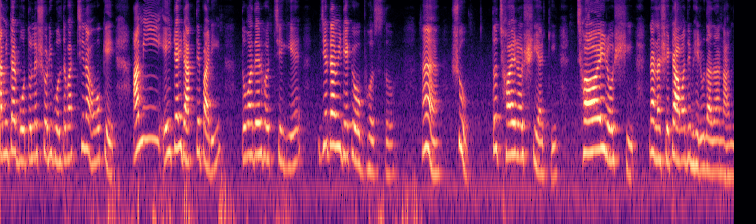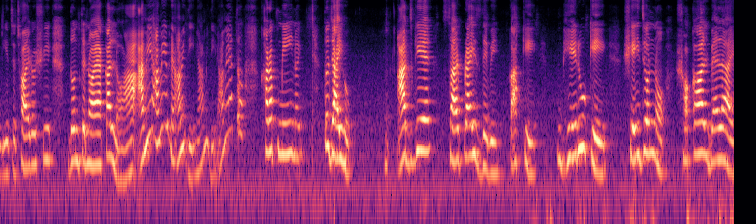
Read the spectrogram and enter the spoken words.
আমি তার বোতলেশ্বরী বলতে পারছি না? ওকে। আমি এইটাই ডাকতে পারি। তোমাদের হচ্ছে গিয়ে যেটা আমি ডেকে অভ্যস্ত। হ্যাঁ শুভ তো ছয় রশ্মি আর কি। ছয় রশ্মি। না না সেটা আমাদের ভেরু দাদা নাম দিয়েছে। ছয় রশ্মি দন্তে নয় একার ল আমি আমি আমি দিই না, আমি দিই। আমি এত খারাপ মেয়েই নই। তো যাই হোক আজকে সারপ্রাইজ দেবে কাকে? ভেরুকে। সেই জন্য সকালবেলায়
